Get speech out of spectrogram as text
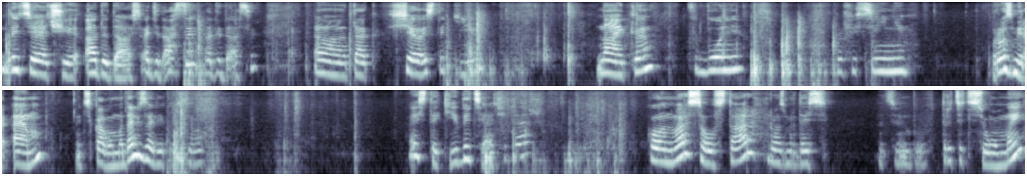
Дитячі Адидас. Адідаси? Адидаси. А, так, ще ось такі. Найки футбольні, професійні. Розмір М. Цікава модель взагалі красива. Ось такі дитячі теж. Converse All Star. Розмір десь. Це він був 37.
